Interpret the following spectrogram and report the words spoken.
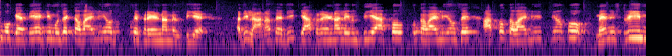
वो कहते हैं कि मुझे कवालियों से प्रेरणा मिलती है। अजी लाना से अजी क्या प्रेरणा मिलती है आपको कवायलियों से? आपको कवायलियों को मेन स्ट्रीम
